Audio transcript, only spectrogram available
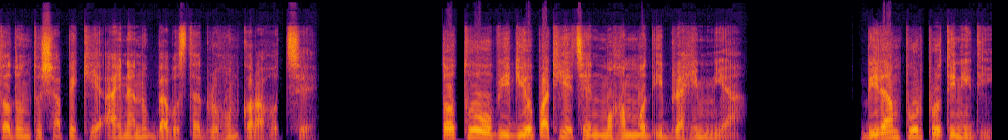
তদন্ত সাপেক্ষে আইনানুক ব্যবস্থা গ্রহণ করা হচ্ছে। তথ্য ও ভিডিও পাঠিয়েছেন মোহাম্মদ ইব্রাহিম মিয়া। বিরামপুর প্রতিনিধি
